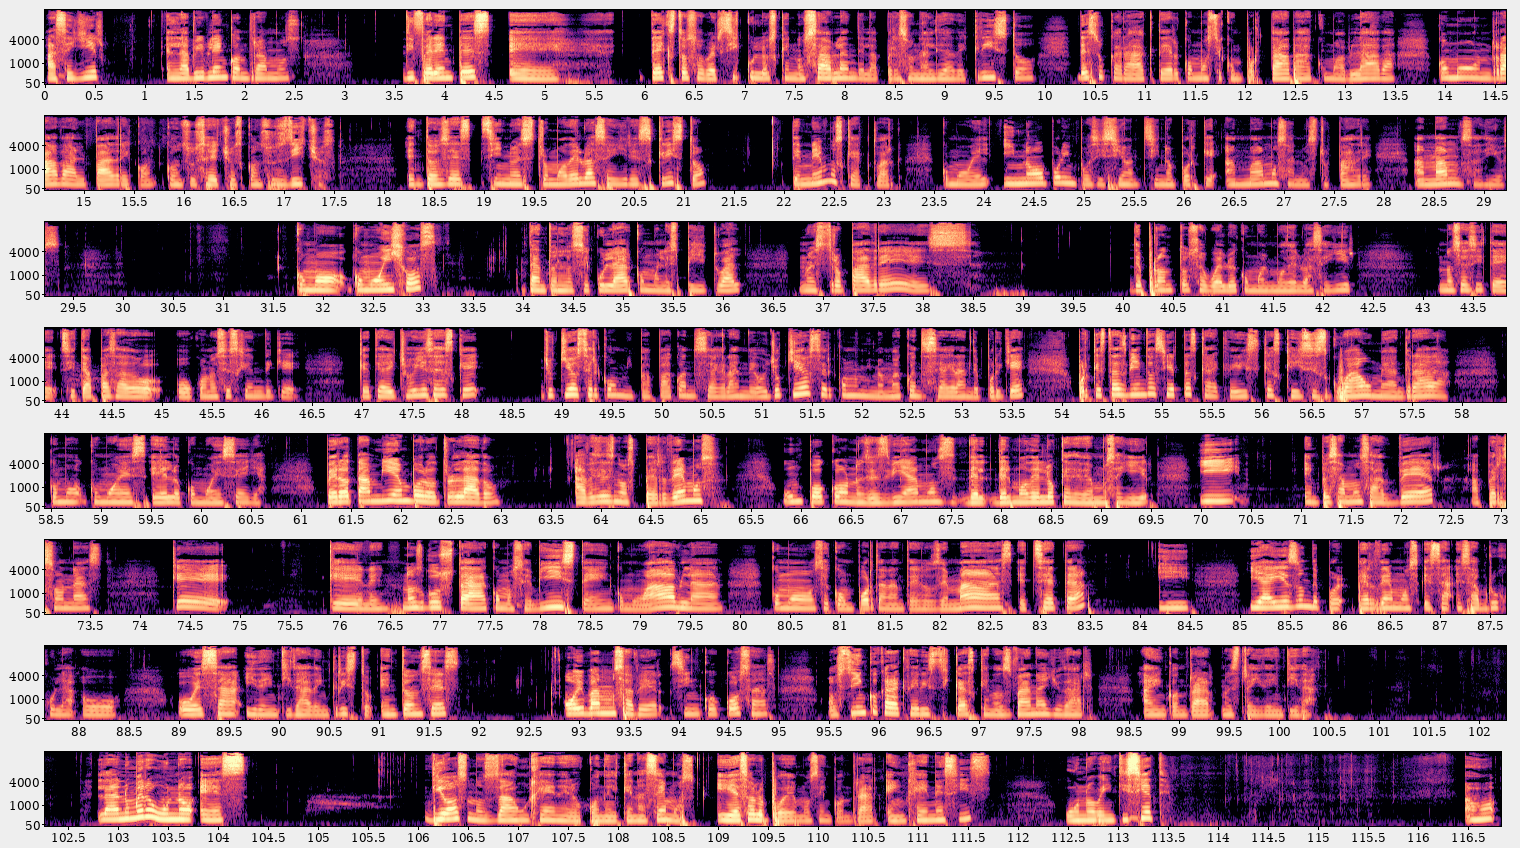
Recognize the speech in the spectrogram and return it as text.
a seguir. En la Biblia encontramos diferentes eh, textos o versículos que nos hablan de la personalidad de Cristo, de su carácter, cómo se comportaba, cómo hablaba, cómo honraba al Padre con, con sus hechos, con sus dichos. Entonces, si nuestro modelo a seguir es Cristo, tenemos que actuar como Él y no por imposición, sino porque amamos a nuestro Padre, amamos a Dios. Como, como hijos, tanto en lo secular como en lo espiritual, nuestro Padre es de pronto se vuelve como el modelo a seguir. No sé si te, si te ha pasado o conoces gente que, que te ha dicho, oye, ¿sabes qué? Yo quiero ser como mi papá cuando sea grande o yo quiero ser como mi mamá cuando sea grande. ¿Por qué? Porque estás viendo ciertas características que dices, wow, me agrada como, como es él o como es ella. Pero también, por otro lado, a veces nos perdemos un poco, nos desviamos del, del modelo que debemos seguir y empezamos a ver a personas que que nos gusta cómo se visten, cómo hablan, cómo se comportan ante los demás, etcétera. Y, y ahí es donde perdemos esa, esa brújula o, o esa identidad en Cristo. Entonces, hoy vamos a ver cinco cosas o cinco características que nos van a ayudar a encontrar nuestra identidad. La número uno es Dios nos da un género con el que nacemos y eso lo podemos encontrar en Génesis 1.27.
